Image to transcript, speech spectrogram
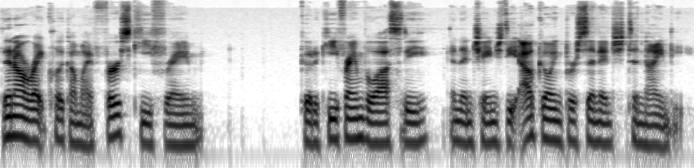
Then I'll right click on my first keyframe, go to keyframe velocity, and then change the outgoing percentage to 90.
